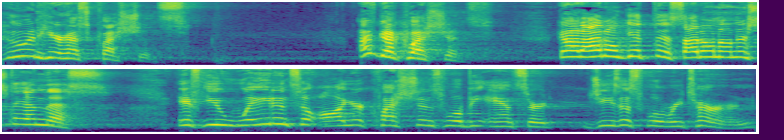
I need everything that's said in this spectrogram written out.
Who in here has questions? I've got questions. God, I don't get this. I don't understand this. If you wait until all your questions will be answered, Jesus will return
